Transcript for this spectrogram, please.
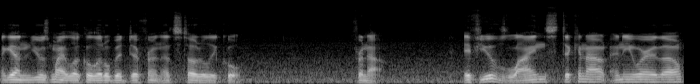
Again, yours might look a little bit different. That's totally cool. For now. If you have lines sticking out anywhere, though,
